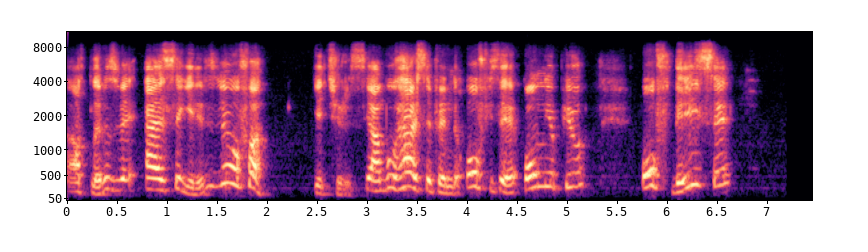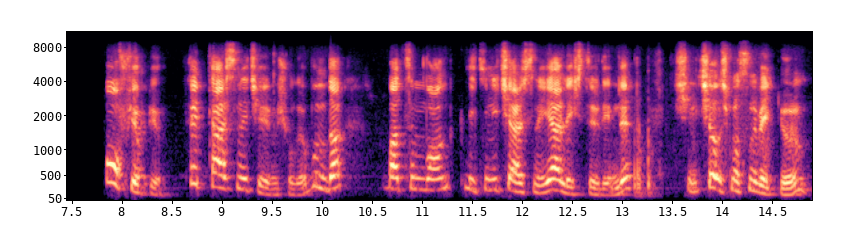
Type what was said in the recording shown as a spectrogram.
atlarız ve else'e geliriz ve off'a geçiririz. Yani bu her seferinde off ise on yapıyor. Off değilse off yapıyor. Hep tersine çevirmiş oluyor. Bunu da button one click'in içerisine yerleştirdiğimde şimdi çalışmasını bekliyorum.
